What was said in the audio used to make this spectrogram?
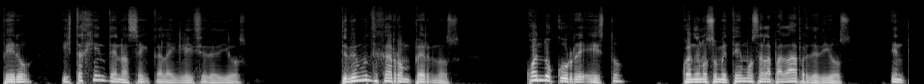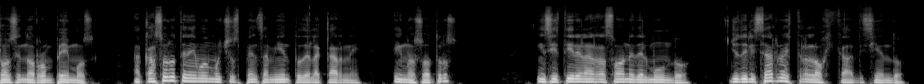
Pero esta gente no acepta la iglesia de Dios. Debemos dejar rompernos. ¿Cuándo ocurre esto? Cuando nos sometemos a la palabra de Dios, entonces nos rompemos. ¿Acaso no tenemos muchos pensamientos de la carne en nosotros? Insistir en las razones del mundo y utilizar nuestra lógica diciendo,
